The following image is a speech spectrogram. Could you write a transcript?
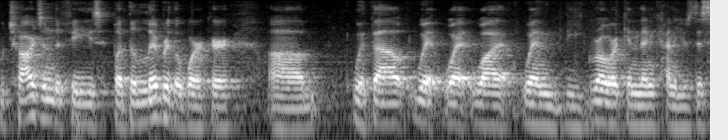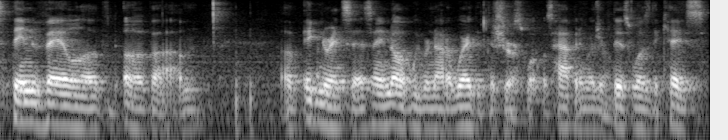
who charge them the fees but deliver the worker um, without wh- wh- wh- when the grower can then kind of use this thin veil of, of um, of ignorance as saying, no, we were not aware that this Sure. was what was happening, or that this was the case.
